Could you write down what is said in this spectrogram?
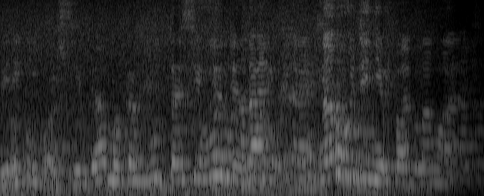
Берегите себя, мы как будто сегодня да, на родине побывали.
